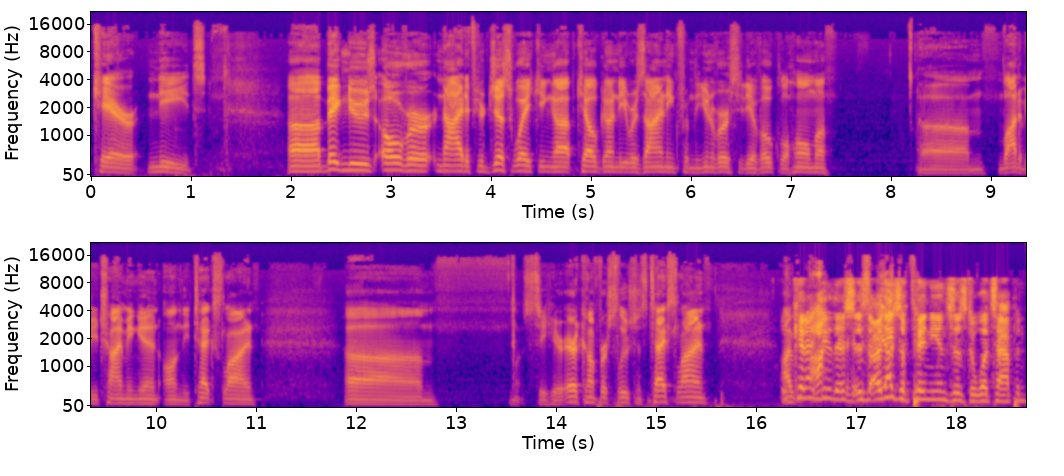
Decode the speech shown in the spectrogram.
care needs. Uh, big news overnight. If you're just waking up, Cale Gundy resigning from the University of Oklahoma. Um, a lot of you chiming in on the text line. Um, let's see here. Air Comfort Solutions text line. Well, can I do this? Is, are these opinions as to what's happened?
